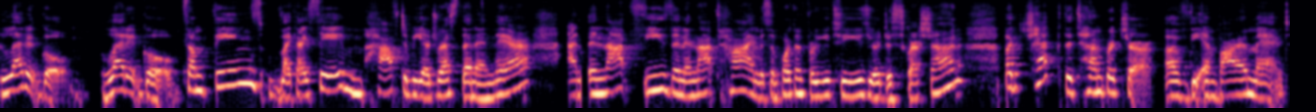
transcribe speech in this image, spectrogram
let it go let it go. Some things, like I say, have to be addressed then and there. And in that season, in that time, it's important for you to use your discretion, but check the temperature of the environment.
